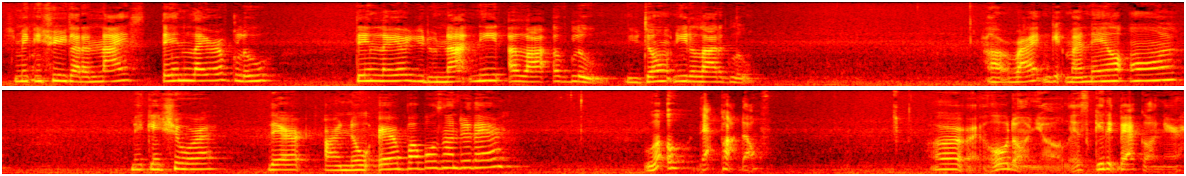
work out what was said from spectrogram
Just making sure you got a nice thin layer of glue thin layer you do not need a lot of glue. You don't need a lot of glue. All right and get my nail on making sure there are no air bubbles under there. Whoa that popped off. All right hold on y'all. Let's get it back on there.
